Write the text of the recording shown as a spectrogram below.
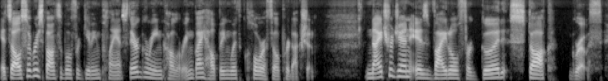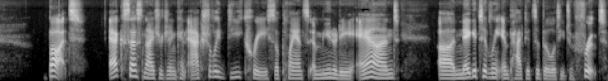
It's also responsible for giving plants their green coloring by helping with chlorophyll production. Nitrogen is vital for good stalk growth, but excess nitrogen can actually decrease a plant's immunity and uh, negatively impact its ability to fruit.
